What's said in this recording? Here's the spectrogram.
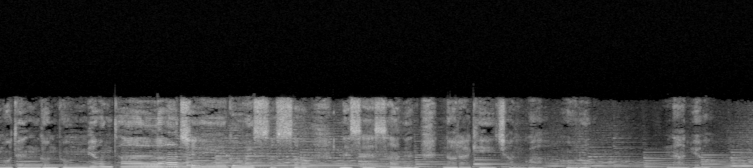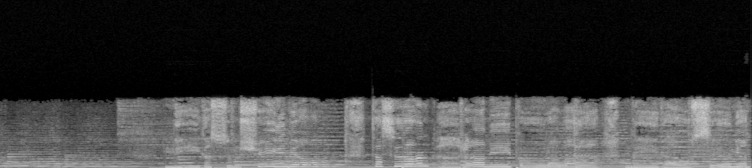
모든 건 분명 달라지고 있었어. 내 세상은 널 알기 전과 후로 나뉘어. 네가 숨 쉬면 따스한 바람이 불어와 네가 웃으면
